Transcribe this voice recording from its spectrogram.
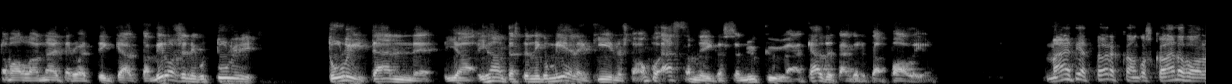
tavallaan näitä ruvettiin käyttää? Milloin se niin kun tuli, tuli tänne ja ihan tästä niin kuin mielenkiinnosta, onko SM-liigassa nykyään, käytetäänkö tätä paljon? Mä en tiedä tarkkaan, koska NHL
